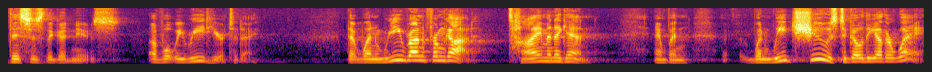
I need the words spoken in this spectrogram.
This is the good news of what we read here today. That when we run from God, time and again, and when when we choose to go the other way,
